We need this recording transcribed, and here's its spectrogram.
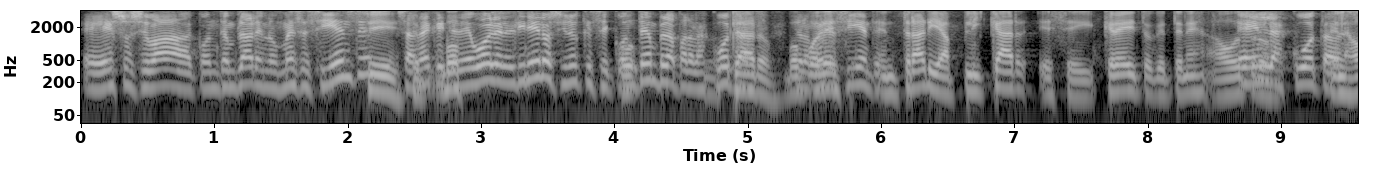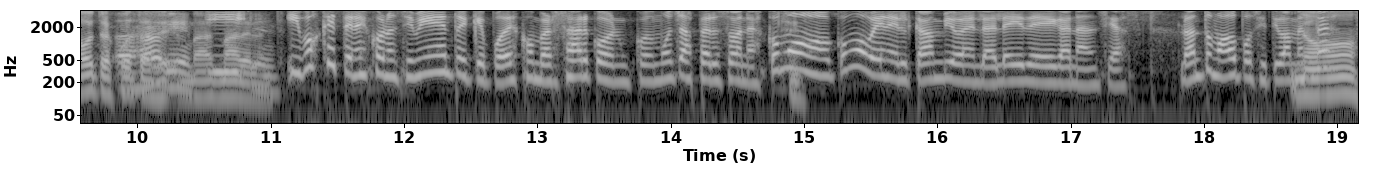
eh, ¿eso se va a contemplar en los meses siguientes? Sí, o sea, no es que te devuelven el dinero, sino que se contempla para las cuotas claro, vos podés entrar y aplicar ese crédito que tenés a otro, en las cuotas. En las otras cuotas más, y, adelante. Y vos que tenés conocimiento y que podés conversar con, muchas personas, ¿cómo, ¿cómo ven el cambio en la ley de ganancias? ¿Lo han tomado positivamente? No.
